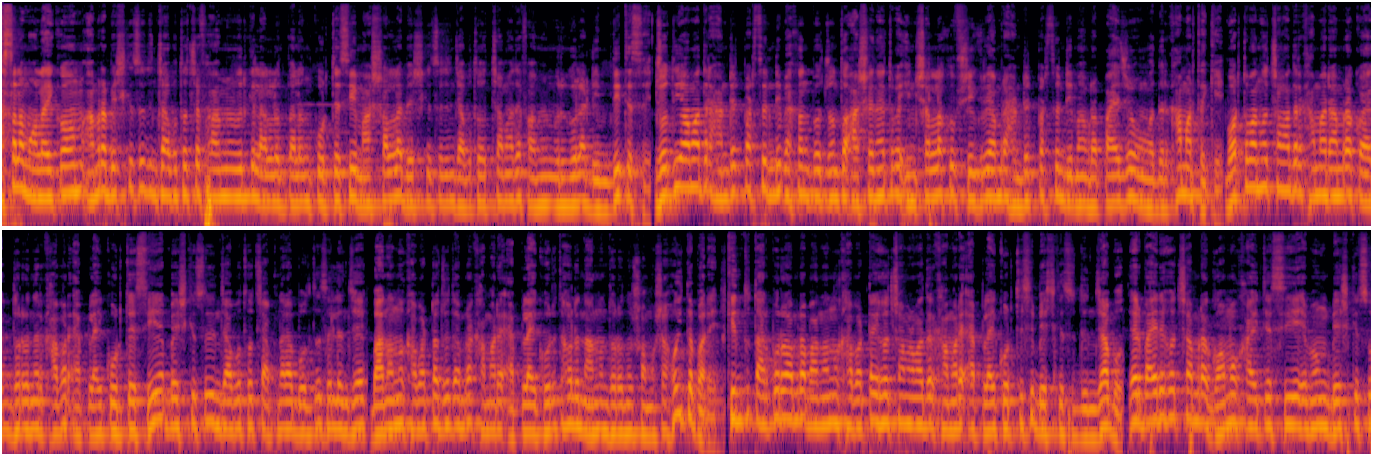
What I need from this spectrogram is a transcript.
আসসালামু আলাইকুম। আমরা বেশ কিছুদিন যাবত হচ্ছে ফার্মি মুরগি লালন পালন করতেছি। মার্শাল্লাহ বেশ কিছুদিন যাবত হচ্ছে আমাদের ফার্মি মুরগিগুলা ডিম দিতেছে। যদিও আমাদের হান্ড্রেড পার্সেন্ট ডিম এখন পর্যন্ত আসে নাই, তবে ইনশাল্লাহ খুব শীঘ্রই আমরা হান্ড্রেড পার্সেন্ট ডিম আমরা পাই যাব আমাদের খামার থেকে। বর্তমান হচ্ছে আমাদের খামারে আমরা কয়েক ধরনের খাবার অ্যাপ্লাই করতেছি। বেশ কিছুদিন যাবত হচ্ছে আপনারা বলতেছিলেন যে বানানো খাবারটা যদি আমরা খামারে অ্যাপ্লাই করি, তাহলে নানান ধরনের সমস্যা হইতে পারে। কিন্তু তারপরেও আমরা বানানো খাবারটাই হচ্ছে আমরা আমাদের খামারে অ্যাপ্লাই করতেছি বেশ কিছুদিন যাবত এর বাইরে হচ্ছে আমরা গমও খাইতেছি এবং বেশ কিছু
